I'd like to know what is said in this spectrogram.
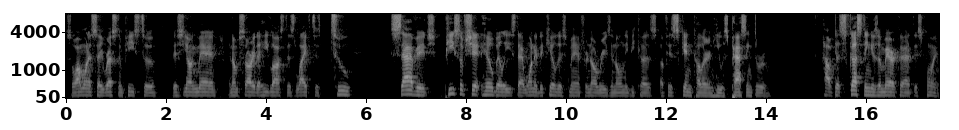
So I want to say rest in peace to this young man, and I'm sorry that he lost his life to two savage piece of shit hillbillies that wanted to kill this man for no reason, only because of his skin color and he was passing through. How disgusting is America at this point?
